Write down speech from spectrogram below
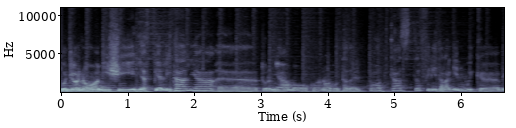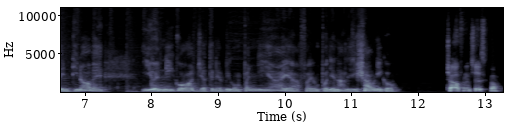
Buongiorno amici di FPL Italia, eh, torniamo con una nuova puntata del podcast, finita la Game Week 29, io e Nico oggi a tenervi compagnia e a fare un po' di analisi. Ciao Nico. Ciao Francesco.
